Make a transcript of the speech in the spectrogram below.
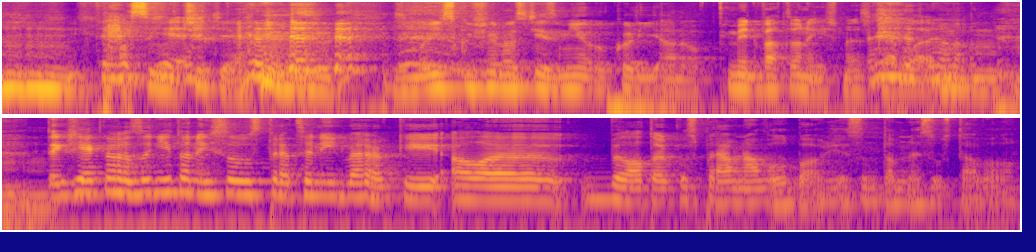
Asi určitě. z, z mojí zkušenosti z mého okolí, ano. My dva to nejsme s Karlem. no. Takže jako rozhodně to nejsou ztracený dva roky, ale byla to jako správná volba, že jsem tam nezůstávala.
